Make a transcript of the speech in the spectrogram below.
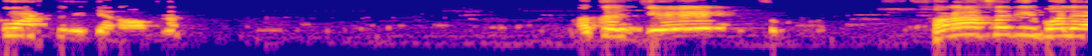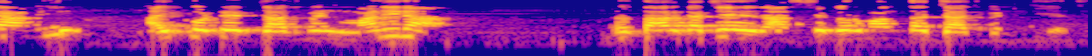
কুমার তুমি কেন আপনার অর্থাৎ যে সরাসরি বলে আমি হাইকোর্টের জাজমেন্ট মানি না তার কাছে রাজশেখর মান্তার জাজমেন্ট দিয়েছে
